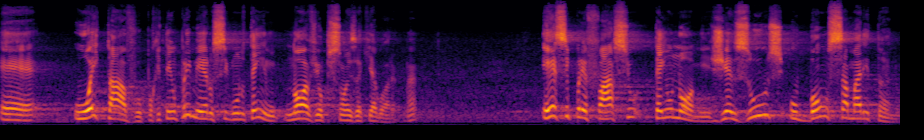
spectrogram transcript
É o oitavo, porque tem o primeiro, o segundo, tem nove opções aqui agora. Né? Esse prefácio tem o um nome: Jesus, o Bom Samaritano.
